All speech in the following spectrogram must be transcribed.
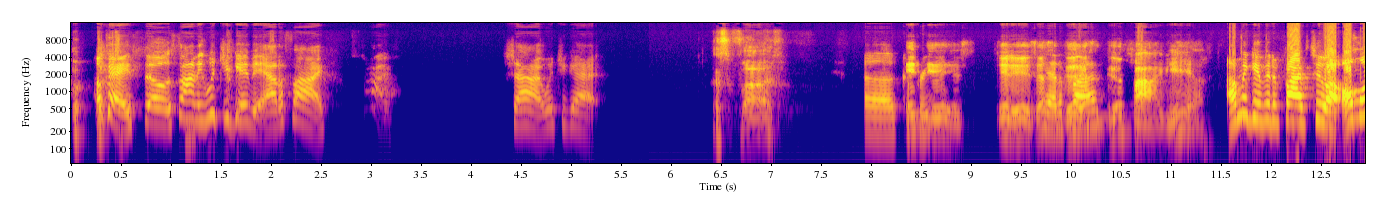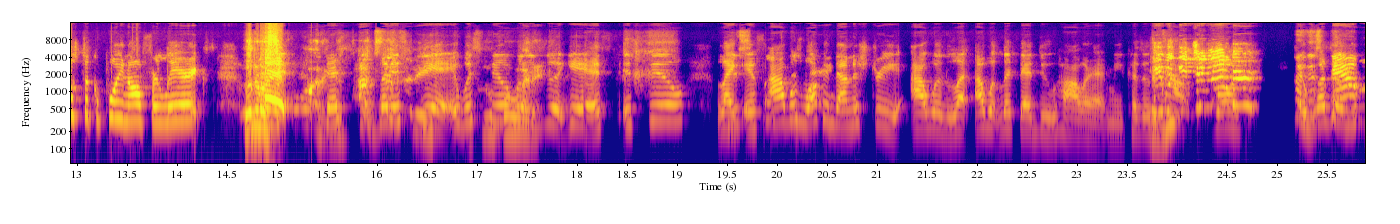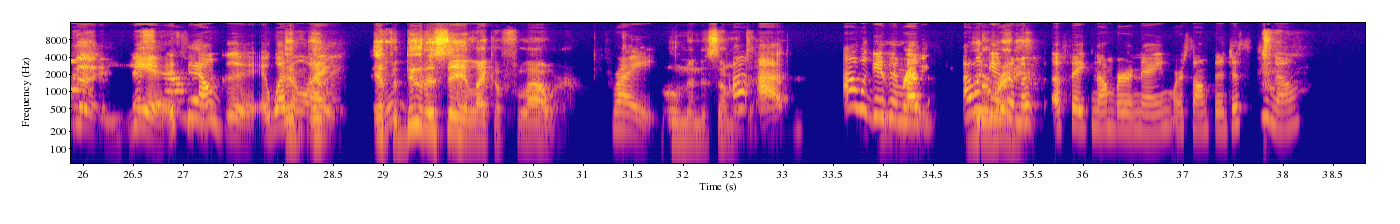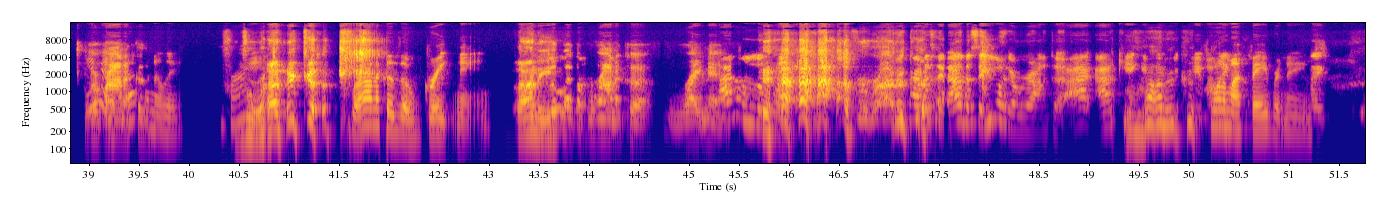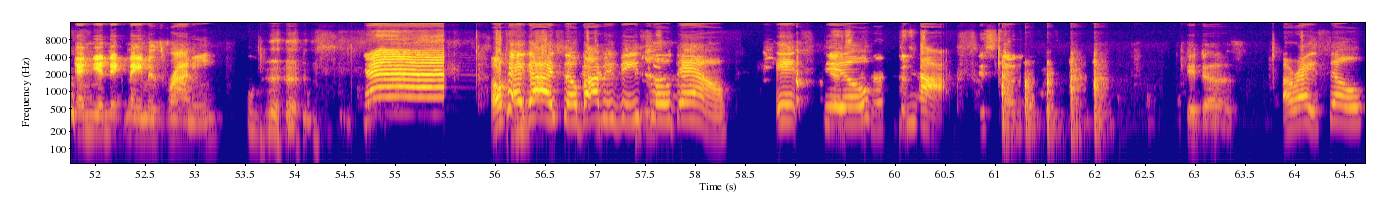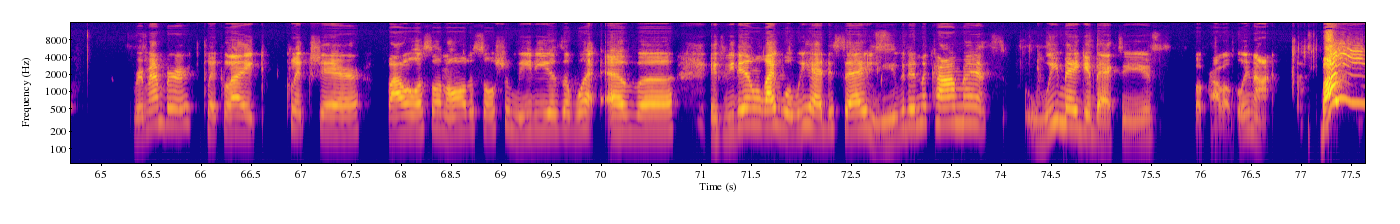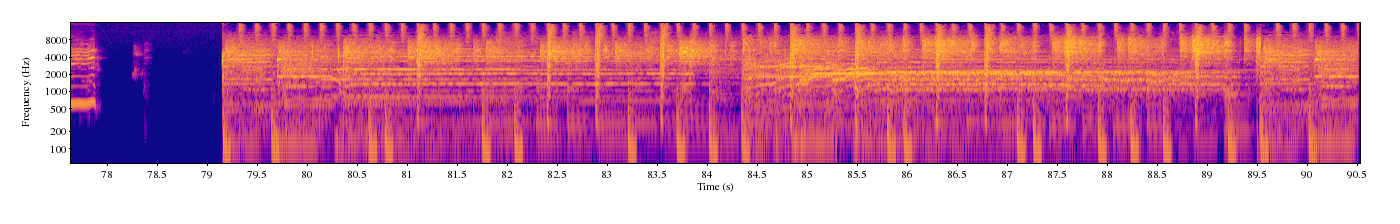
up. Okay, so Sonny, what you give it out of five? Five. Shy, what you got? That's a five. Uh, It Capri. is. It is. That's a good. That's a five? good five. Yeah. I'm gonna give it a five too. I almost took a point off for lyrics, But, But poetic. That's, The but it's yeah, it was so still really good. Yeah, it's, it's still like It's if I was walking down the street, I would let I would let that dude holler at me because it was He would get your number. it Cause wasn't sound wrong. good. Yeah, it sound sound good. It wasn't If- like If a dude is saying like a flower right. bloomed in the summertime, I I would give You him ready. a I would You're give him a, a fake number and name or something. Just you know, yeah, Veronica. definitely. Right. Veronica, Veronica's a great name. You look like a Veronica right now. I don't look like. I was Veronica. I was gonna say you look like Veronica. I, I can't get Veronica. your name. It's one of my favorite names. Like- And your nickname is Ronnie. Yeah. Okay, guys. So Bobby V, slow down. It Yes, still it does. knocks. It does. All right. So remember, click like, click share, follow us on all the social medias or whatever. If you didn't like what we had to say, leave it in the comments. We may get back to you, but probably not. Bye.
